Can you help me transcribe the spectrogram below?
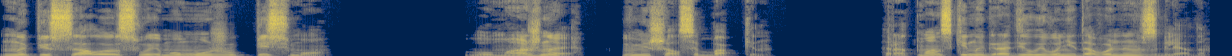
написала своему мужу письмо. «Бумажное?» — вмешался Бабкин. Ратманский наградил его недовольным взглядом.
